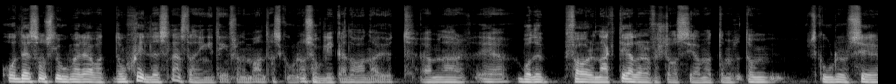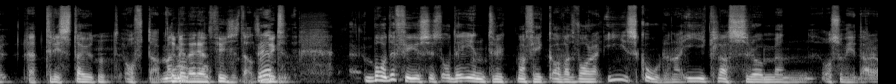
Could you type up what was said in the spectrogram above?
Och det som slog mig var att de skildes nästan ingenting från de andra skolorna. De såg likadana ut. Jag menar, eh, både för och nackdelar förstås. Ja, att de, de skolor ser rätt trista ut ofta. Mm. Du menar rent fysiskt alltså? Rätt, både fysiskt och det intryck man fick av att vara i skolorna, i klassrummen och så vidare.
